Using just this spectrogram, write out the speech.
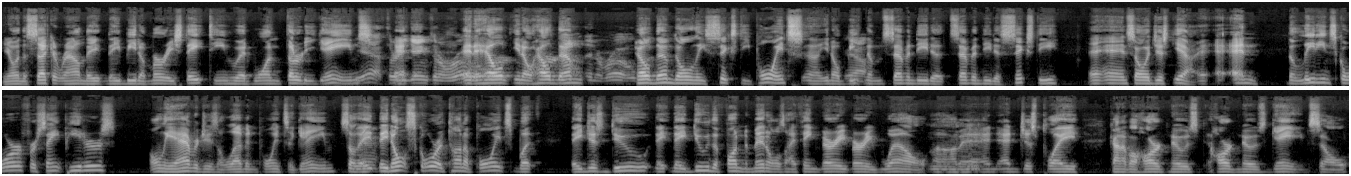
You know, in the second round, they they beat a Murray State team who had won 30 games. yeah, 30 and- games in a row. and held- you know, held them- in a row. held them to only 60 points, uh, you know, beating Yeah. them 70 to 70 to 60. And, and so it just, yeah. And the leading scorer for St. Peter's only averages 11 points a game. So they, Yeah. they don't score a ton of points, but they just do, they, they do the fundamentals, I think, very, very well um, Mhm. and, and just play kind of a hard nosed, hard nosed game. So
